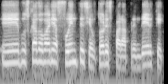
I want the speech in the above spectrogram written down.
he buscado varias fuentes y autores para aprender que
